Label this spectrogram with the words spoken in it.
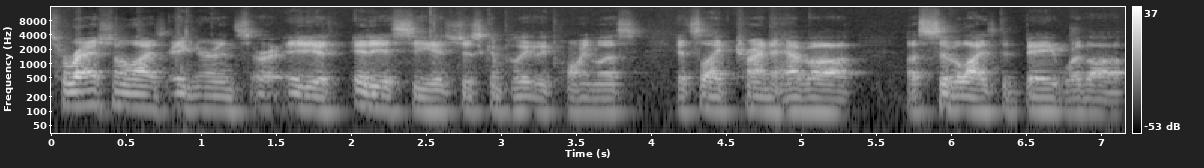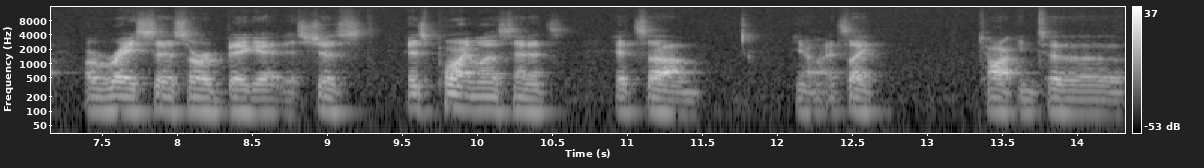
to rationalize ignorance or idiot, idiocy is just completely pointless. It's like trying to have a, a civilized debate with a, a racist or a bigot. It's just it's pointless and it's it's um you know it's like talking to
